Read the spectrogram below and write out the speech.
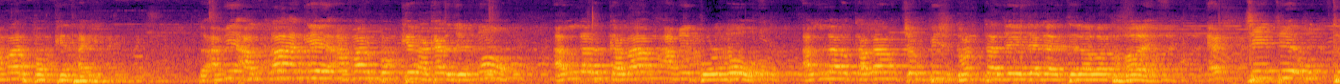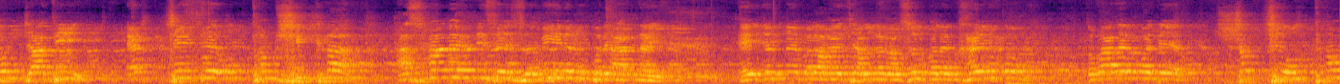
আমার পক্ষে থাকে। তো আমি আল্লাহকে আমার পক্ষে রাখার জন্য আল্লাহর কালাম আমি পড়ব। আল্লাহর কালাম চব্বিশ ঘণ্টা যে জায়গায় তেলাওয়াত হয়, এর চেয়ে উত্তম জাতি, এর চেয়ে উত্তম শিক্ষা আসমানের নিচে জমিনের উপরে আর নাই। এই জন্য বলা হয়েছে, আল্লাহ রাসূল বলেন খাইরুকুম তোমাদের মধ্যে সবচেয়ে উত্তম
